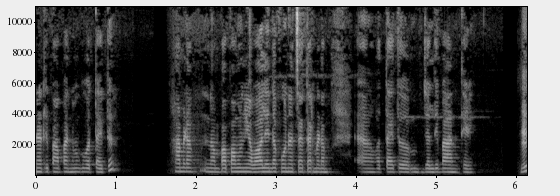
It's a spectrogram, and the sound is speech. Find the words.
ನಡ್ರಿ, ಪಾಪ ನಿಮಗೂ ಗೊತ್ತಾಯ್ತು. ಹಾಂ ಮೇಡಮ್ ನಮ್ಮ ಪಾಪ ಮಮ್ಮಿ ಯಾವಾಗಲಿಂದ ಫೋನ್ ಹಚ್ಚಾತಾರೆ ಮೇಡಮ್. ಗೊತ್ತಾಯಿತು, ಜಲ್ದಿ ಬಾ ಅಂತೇಳಿ ಏ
